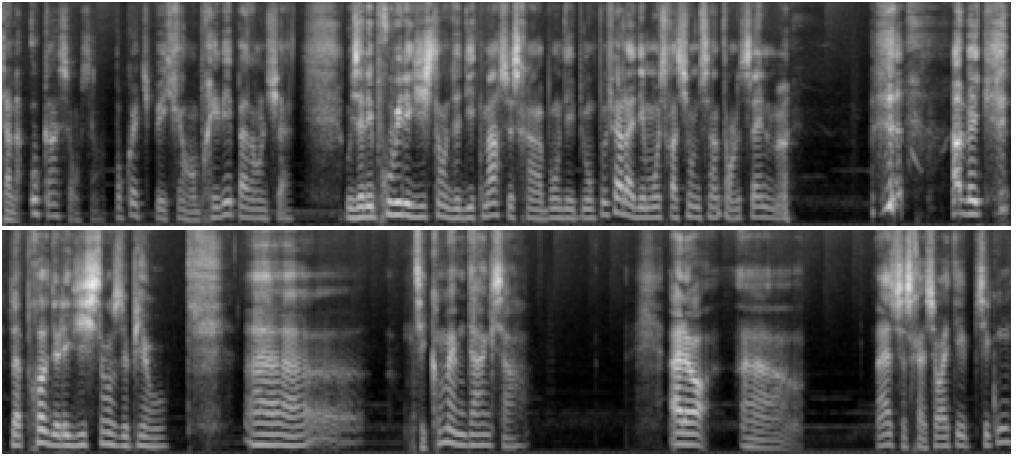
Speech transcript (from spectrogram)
ça n'a aucun sens. Hein. Pourquoi tu peux écrire en privé, pas dans le chat? Vous allez prouver l'existence de Dietmar, ce serait un bon début. On peut faire la démonstration de Saint-Anselme avec la preuve de l'existence de Pierrot. Euh, c'est quand même dingue, ça. Alors, euh, ah, serait, ça aurait été, c'est con.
